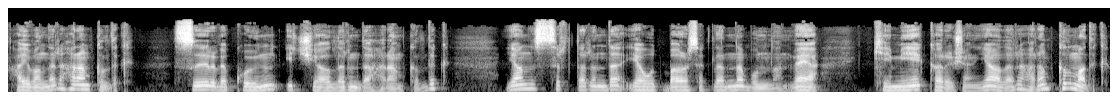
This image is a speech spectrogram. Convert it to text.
hayvanları haram kıldık. Sığır ve koyunun iç yağlarını da haram kıldık. Yalnız sırtlarında yahut bağırsaklarında bulunan veya kemiğe karışan yağları haram kılmadık.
